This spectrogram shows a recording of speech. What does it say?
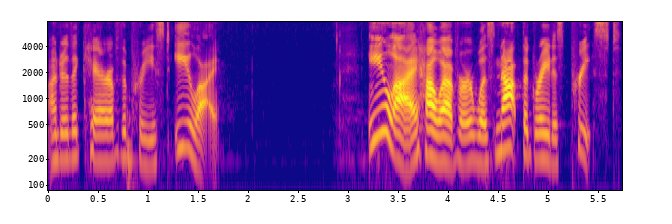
under the care of the priest Eli. Eli, however, was not the greatest priest.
